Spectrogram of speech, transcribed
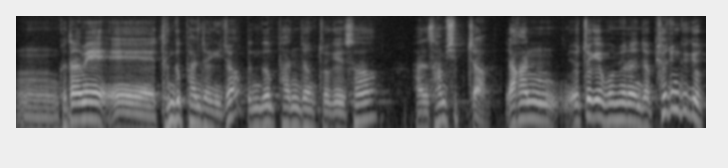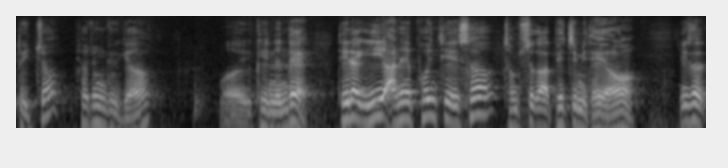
음, 그 다음에 등급 판정이죠. 등급 판정 쪽에서 한 30점. 약간 이쪽에 보면은 이제 표준 규격도 있죠. 표준 규격. 뭐 이렇게 있는데 대략 이 안에 포인트에서 점수가 배점이 돼요. 그래서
